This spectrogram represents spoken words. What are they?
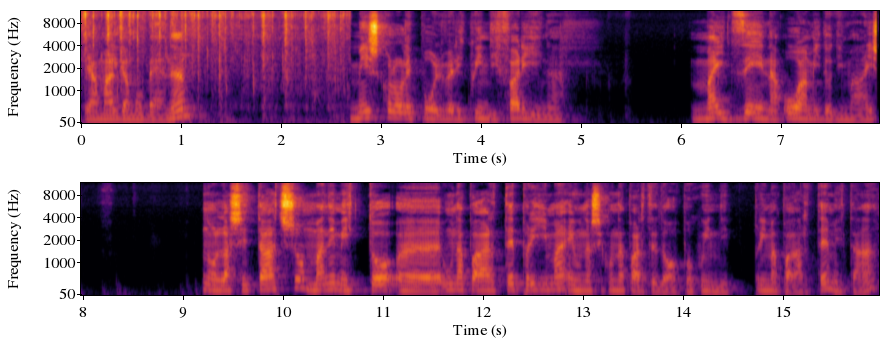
e amalgamo bene. Mescolo le polveri, quindi farina, maizena o amido di mais. Non la setaccio ma ne metto eh, una parte prima e una seconda parte dopo, quindi prima parte, metà.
